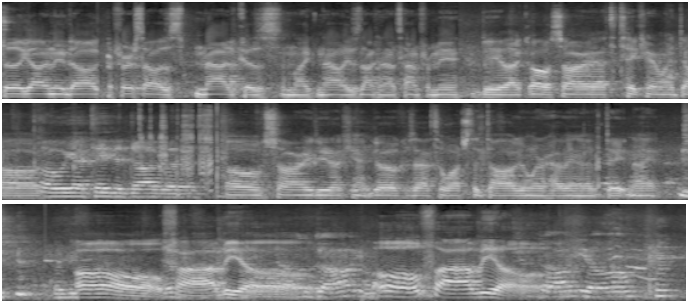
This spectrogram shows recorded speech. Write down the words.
Billy got a new dog. At first I was mad because I'm like, now he's not gonna have time for me. Be like, oh, sorry, I have to take care of my dog. Oh, we gotta take the dog with us. Oh, sorry, dude, I can't go because I have to watch the dog and we're having a date night. oh, Fabio. Oh, Fabio.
